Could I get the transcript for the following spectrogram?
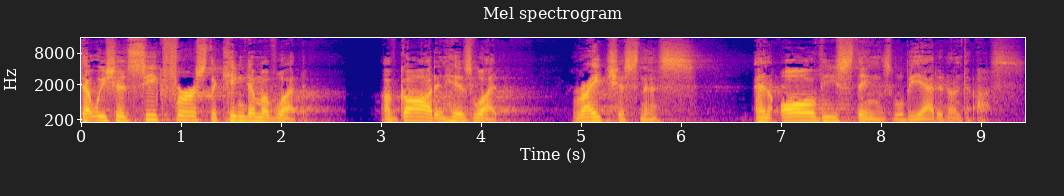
that we should seek first the kingdom of what? Of God and his what? Righteousness. And all these things will be added unto us.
